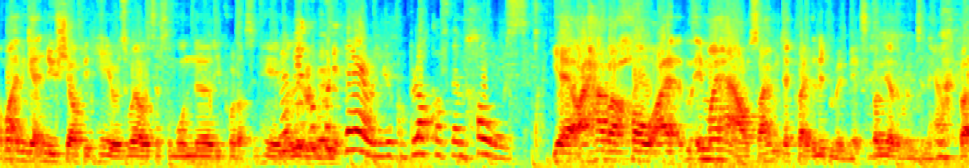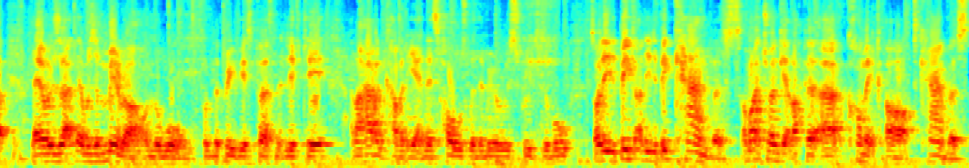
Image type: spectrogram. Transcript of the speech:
I might even get a new shelf in here as well. There's some more nerdy products in here. in Maybe you living could put it there and you could block off them holes. Yeah, I have a hole I, in my house, I haven't decorated the living room yet. I've done the other rooms in the house. But there was a, there was a mirror on the wall from the previous person that lived here, and I haven't covered it yet. And there's holes where the mirror was screwed to the wall. So I need a big I need a big canvas. I might try and get like a, a comic art canvas.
